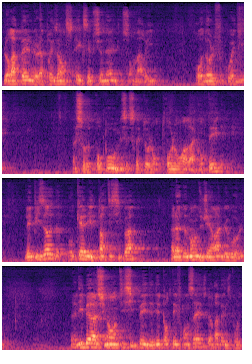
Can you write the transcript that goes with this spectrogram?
le rappel de la présence exceptionnelle de son mari, Rodolphe Coignet. À ce propos, mais ce serait trop long, trop long à raconter, l'épisode auquel il participa à la demande du général de Gaulle. La libération anticipée des déportés françaises de Ravensbrück,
